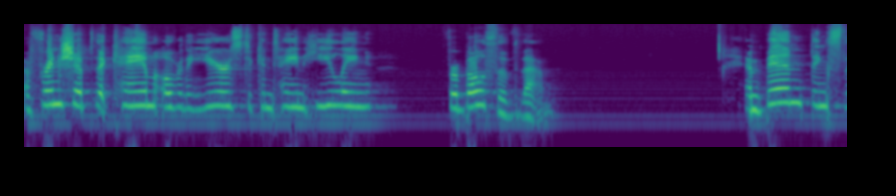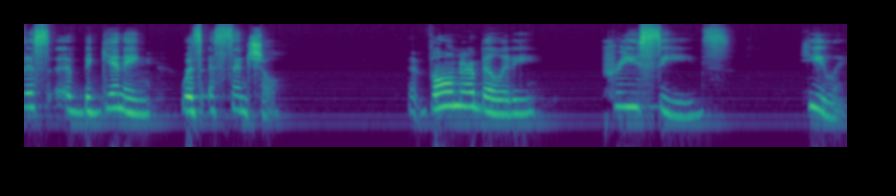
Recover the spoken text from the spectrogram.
A friendship that came over the years to contain healing for both of them. And Ben thinks this uh, beginning was essential that vulnerability precedes healing.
